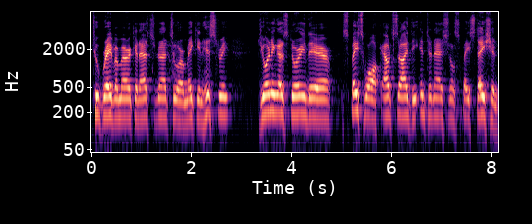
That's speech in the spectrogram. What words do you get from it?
two brave American astronauts who are making history, joining us during their spacewalk outside the International Space Station.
